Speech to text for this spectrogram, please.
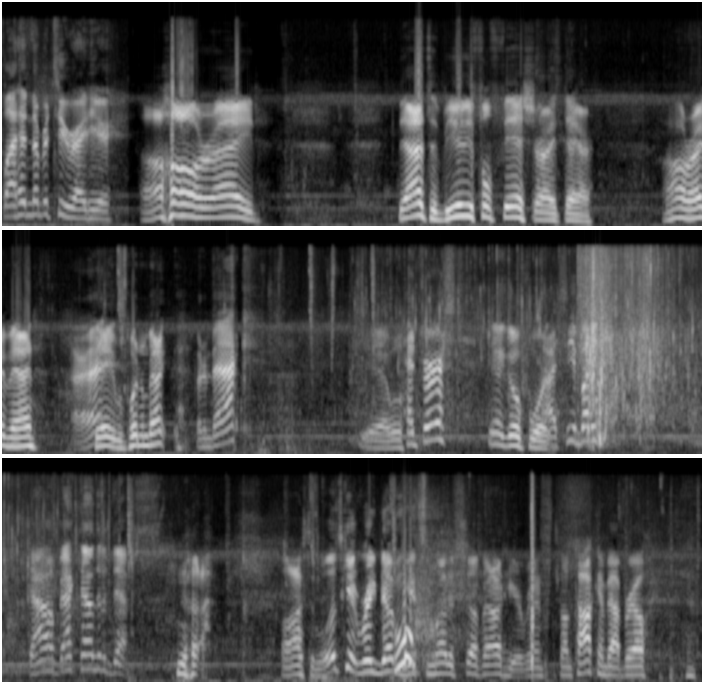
Flathead number two right here. All right. That's a beautiful fish right there. All right, man. All right. Okay, we're putting him back. Put him back. Yeah, we'll Head first. yeah, go for it. I it. see you, buddy. Down, back down to the depths. Yeah. awesome. Well, let's get rigged up Woo. and get some other stuff out here, man. That's what I'm talking about, bro.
